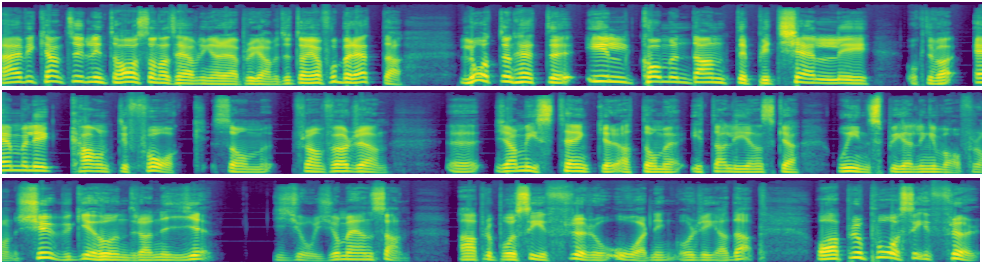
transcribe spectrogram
Nej, vi kan tydligen inte ha sådana tävlingar i det här programmet utan jag får berätta. Låten hette Il Commandante Picelli och det var Emily County Folk som framförde den. Eh, jag misstänker att de är italienska och inspelningen var från 2009. Jojomensan! Apropå siffror och ordning och reda. Och apropå siffror,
